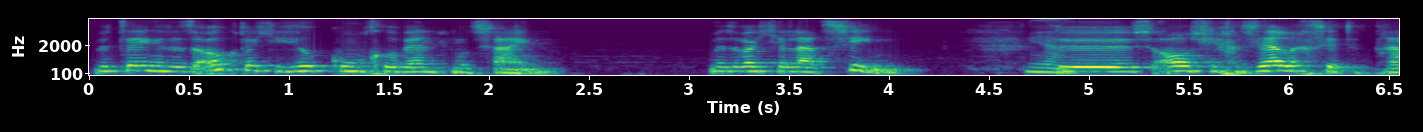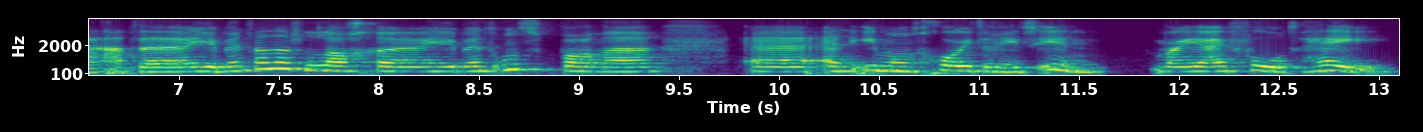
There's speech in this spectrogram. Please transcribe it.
betekent het ook dat je heel congruent moet zijn met wat je laat zien. Ja. Dus als je gezellig zit te praten, je bent aan het lachen, je bent ontspannen uh, en iemand gooit er iets in waar jij voelt, hey,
